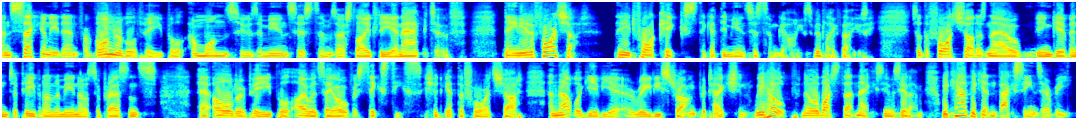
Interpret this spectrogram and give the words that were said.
and secondly, then for vulnerable people and ones whose immune systems are slightly inactive, they need a fourth shot. They need four kicks to get the immune system going. It's a bit like that, you see. So the fourth shot is now being given to people on immunosuppressants. Uh, older people, I would say over 60s, should get the fourth shot, and that will give you a really strong protection. We hope. Now we'll watch that next. You'll see that. We can't be getting vaccines every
